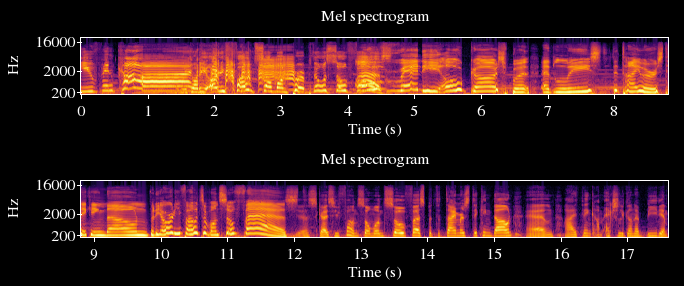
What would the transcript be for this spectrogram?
you've been caught! Oh my god, he already found someone, Perp. That was so fast. Already? Oh gosh, but at least the timer is ticking down. But he already found someone so fast. Yes, guys, he found someone so fast, but the timer's ticking down, and I think I'm actually gonna beat him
